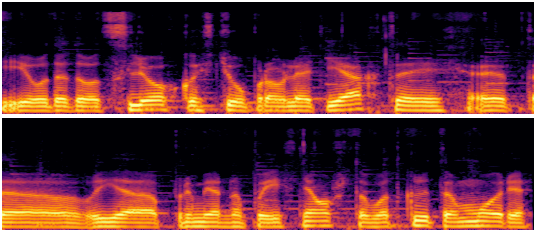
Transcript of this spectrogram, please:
И вот это вот с легкостью управлять яхтой, это я примерно пояснял, что в открытом море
